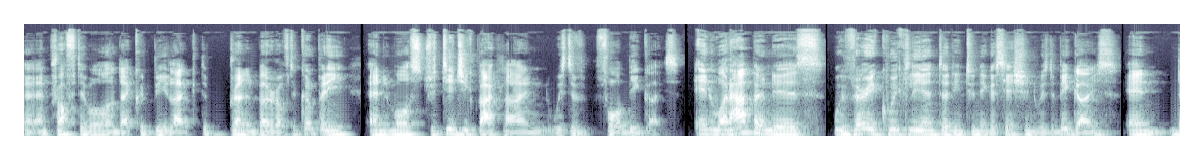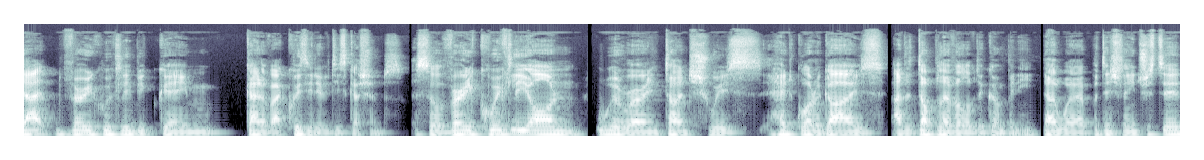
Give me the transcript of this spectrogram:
uh, and profitable and that could be like the bread and butter of the company and a more strategic pipeline with the four big guys. And what happened is we very quickly entered into negotiation with the big guys and that very quickly became kind of acquisitive discussions. So very quickly on, we were in touch with headquarter guys at the top level of the company that were potentially interested.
